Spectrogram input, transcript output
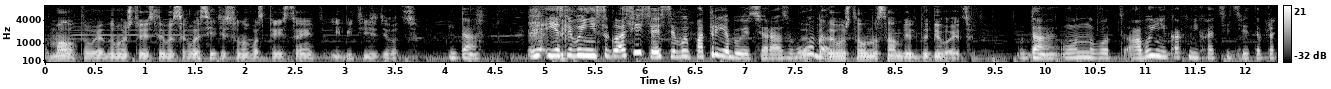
Мало того, я думаю, что если вы согласитесь, он вас перестанет и бить, и издеваться. Да. Если вы не согласитесь, а если вы потребуете развода. Да, потому что он на самом деле добивается этого. Да, он вот, а вы никак не хотите это.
